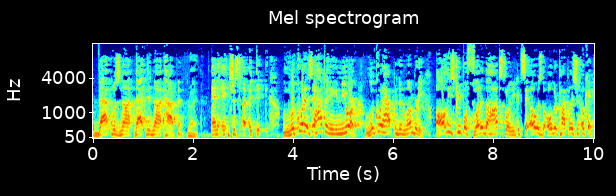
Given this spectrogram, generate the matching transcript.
That was not. That did not happen. Right. And it just uh, it, look what is happening in New York. Look what happened in Lombardy. All these people flooded the hospital, and you could say, "Oh, is the older population okay?"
